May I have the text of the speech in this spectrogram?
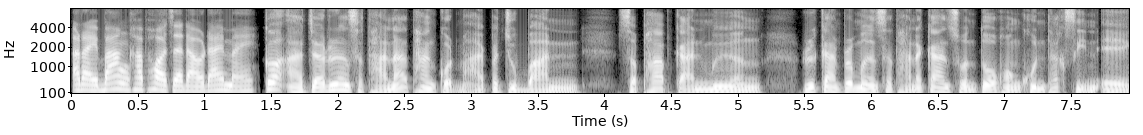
อะไรบ้างคะพอจะเดาได้ไหม ก็อาจจะเรื่องสถานะทางกฎหมายปัจจุบัน สภาพการเมือง หรือการประเมินสถานการณ์ส่วนตัวของคุณทักษิณเอง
